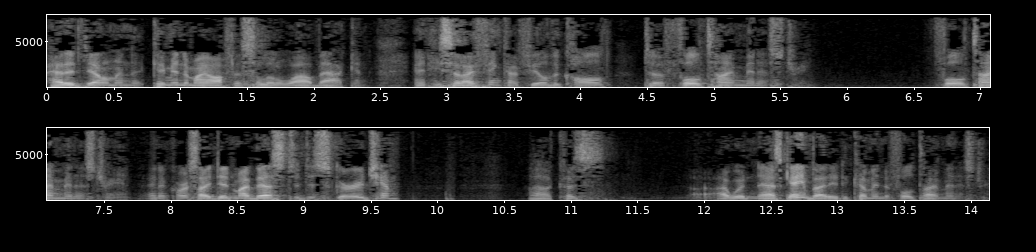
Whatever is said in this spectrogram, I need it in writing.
I had a gentleman that came into my office a little while back, and, and he said, I think I feel the call to full time ministry. Full time ministry. And of course, I did my best to discourage him because uh, I wouldn't ask anybody to come into full time ministry.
